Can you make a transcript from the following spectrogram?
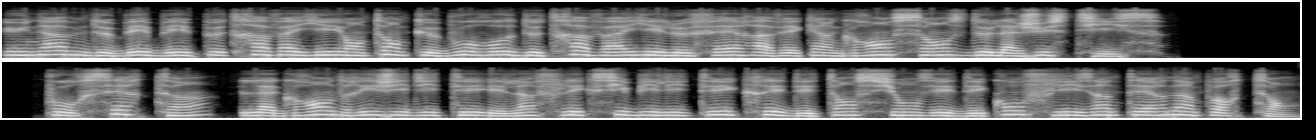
Une âme de bébé peut travailler en tant que bourreau de travail et le faire avec un grand sens de la justice. Pour certains, la grande rigidité et l'inflexibilité créent des tensions et des conflits internes importants.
